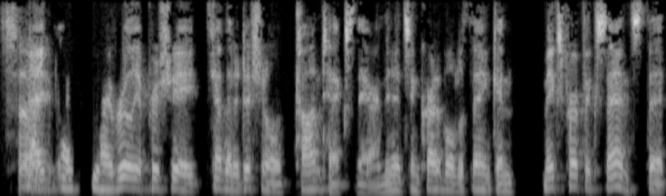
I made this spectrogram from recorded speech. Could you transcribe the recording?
so I, I, I, really appreciate that additional context there. I mean, it's incredible to think and makes perfect sense that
